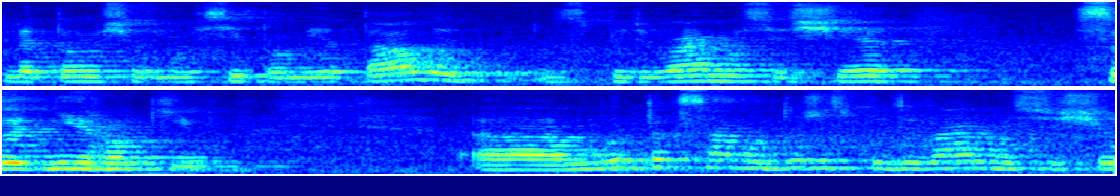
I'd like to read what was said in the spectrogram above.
для того, щоб ми всі пам'ятали, сподіваємося, ще сотні років. Е, Ми так само дуже сподіваємося, що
